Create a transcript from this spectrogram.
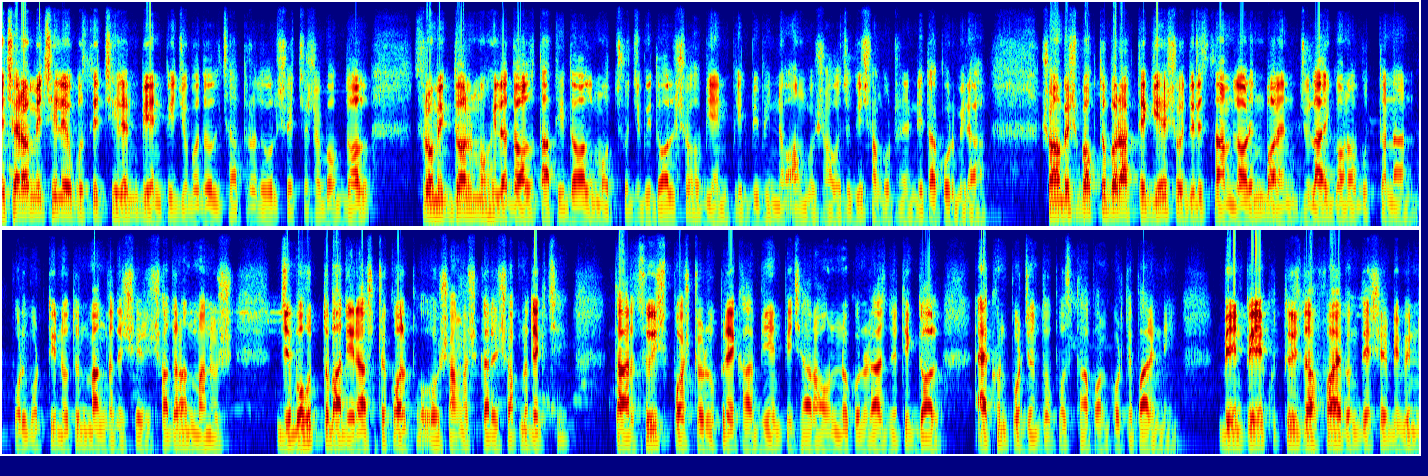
এছাড়াও মিছিলে উপস্থিত ছিলেন বিএনপি যুবদল, ছাত্রদল, স্বেচ্ছাসেবক দল শ্রমিক দল, মহিলা দল, তাঁতি দল, মৎস্যজীবী দল সহ বিএনপির বিভিন্ন অঙ্গ সহযোগী সংগঠনের নেতাকর্মীরা। সমাবেশ বক্তব্য রাখতে গিয়ে শহীদুল ইসলাম লরেন বলেন, জুলাই গণঅভ্যুত্থান পরিবর্তী নতুন বাংলাদেশের সাধারণ মানুষ যে বহুত্ববাদী রাষ্ট্রকল্প ও সংস্কারের স্বপ্ন দেখছে, তার সুস্পষ্ট রূপরেখা বিএনপি ছাড়া অন্য কোনো রাজনৈতিক দল এখন পর্যন্ত উপস্থাপন করতে পারেনি। বিএনপির একত্রিশ দফা এবং দেশের বিভিন্ন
